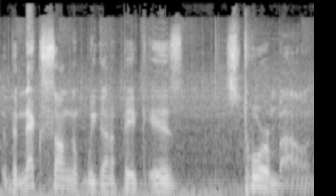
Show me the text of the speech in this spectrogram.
the next song we're gonna pick is Stormbound,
